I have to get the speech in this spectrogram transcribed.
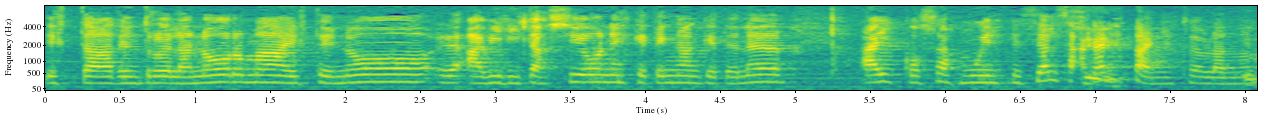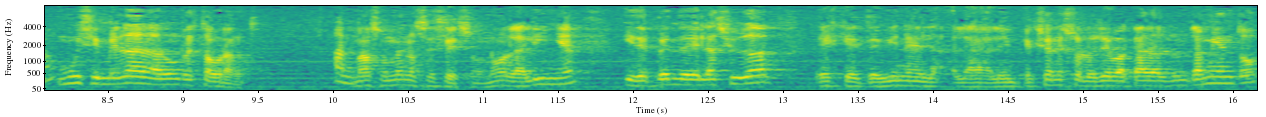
está dentro de la norma, este no, eh, habilitaciones que tengan que tener? Hay cosas muy especiales. Acá en España estoy hablando, ¿no? Muy similar a la de un restaurante. Ah, Más o menos es eso, ¿no? La línea, y depende de la ciudad, es que te viene la, la, inspección, eso lo lleva cada ayuntamiento.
